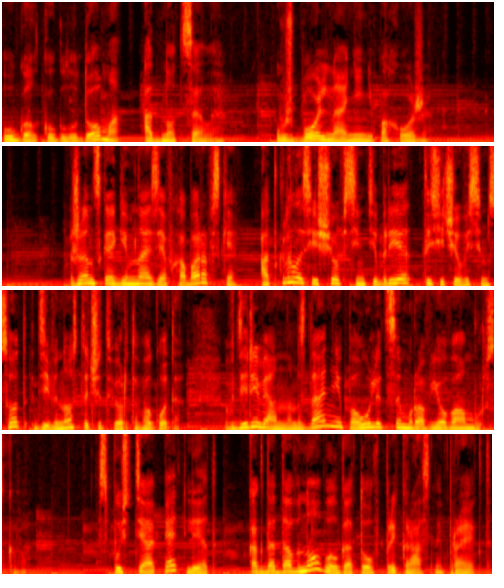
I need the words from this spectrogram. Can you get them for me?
угол к углу дома – одно целое. Уж больно они не похожи. Женская гимназия в Хабаровске открылась еще в сентябре 1894 года в деревянном здании по улице Муравьева-Амурского. Спустя пять лет – когда давно был готов прекрасный проект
